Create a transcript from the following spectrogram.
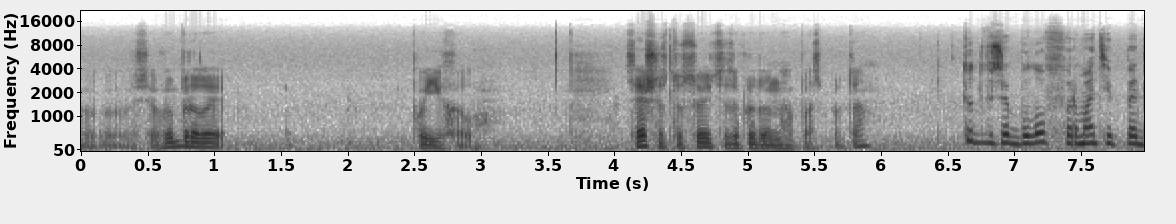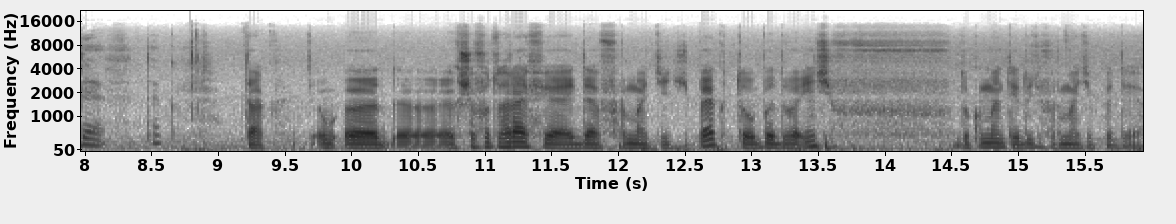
Е, Все, вибрали, поїхало. Це що стосується закордонного паспорта. Тут вже було в форматі PDF, так? Так, е, е, якщо фотографія йде в форматі JPEG, то обидва інші документи йдуть у форматі PDF.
